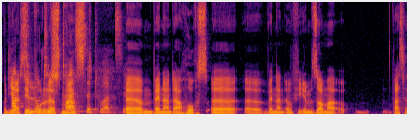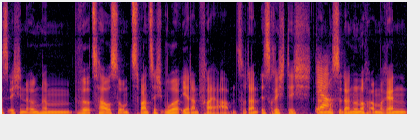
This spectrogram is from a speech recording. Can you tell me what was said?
und je nachdem, wo du absolute das machst, ähm, wenn dann da hochs, äh, äh, wenn dann irgendwie im Sommer, was weiß ich, in irgendeinem Wirtshaus so um 20 Uhr, ja, dann Feierabend. So, dann ist richtig, dann Ja. musst du da nur noch am Rennen,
